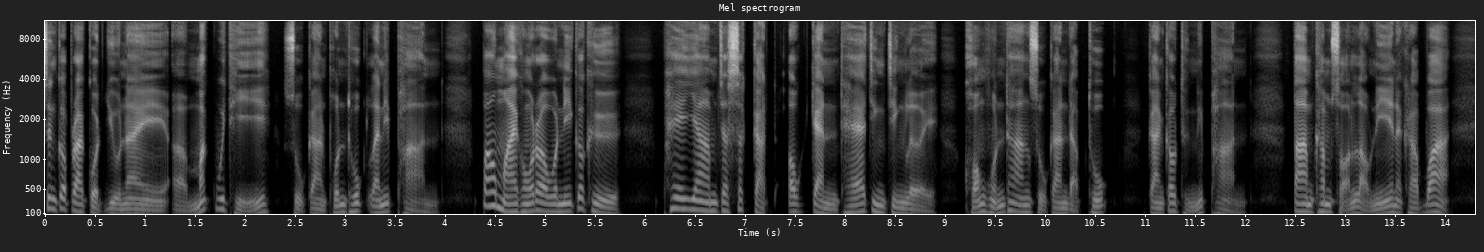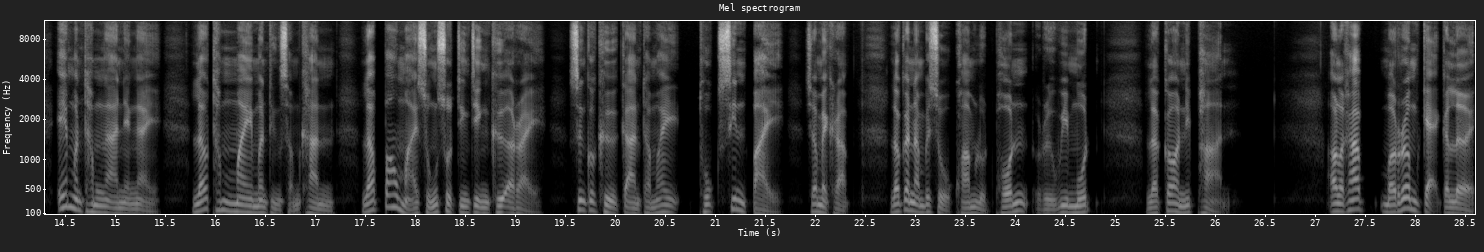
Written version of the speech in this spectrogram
ซึ่งก็ปรากฏอยู่ในมรรควิถีสู่การพ้นทุกข์และนิพพาน เป้าหมายของเราวันนี้ก็คือ พยายามจะสกัดเอาแก่นแท้จริง ๆ เลย ของหนทางสู่การดับทุกข์ การเข้าถึงนิพพาน ตามคำสอนเหล่านี้นะครับว่า เอ๊ะมันทำงานยังไง แล้วทำไมมันถึงสำคัญ แล้วเป้าหมายสูงสุดจริง ๆ คืออะไร ซึ่งก็คือการทำให้ทุกข์สิ้นไป ใช่ไหมครับ แล้วก็นำไปสู่ความหลุดพ้นหรือวิมุตติแล้วก็นิพพาน เอาละครับมาเริ่มแกะกันเลย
